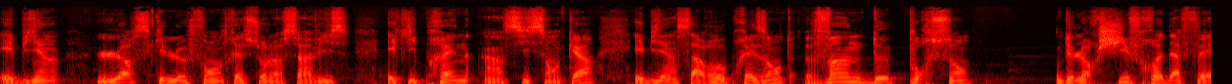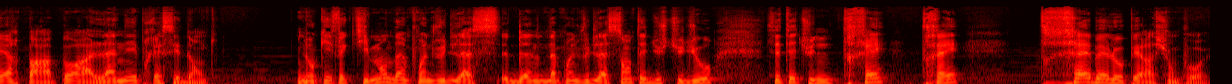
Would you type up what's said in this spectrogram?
eh bien, lorsqu'ils le font entrer sur leur service et qu'ils prennent un 600K, eh bien, ça représente 22% de leur chiffre d'affaires par rapport à l'année précédente. Donc effectivement, d'un point, de vue de la, d'un point de vue de la santé du studio, c'était une très très très belle opération pour eux.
